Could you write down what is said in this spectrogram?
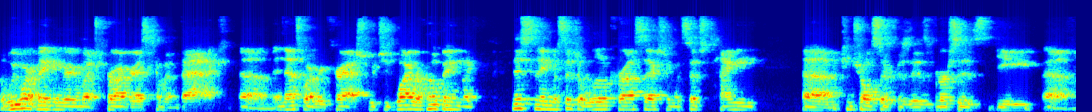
we weren't making very much progress coming back, um, and that's why we crashed. Which is why we're hoping like this thing was such a little cross section with such tiny um, control surfaces versus the uh,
